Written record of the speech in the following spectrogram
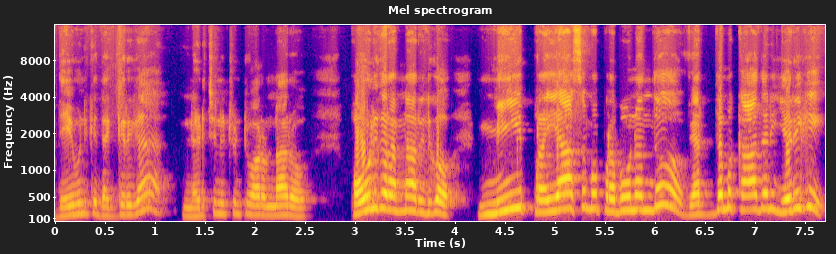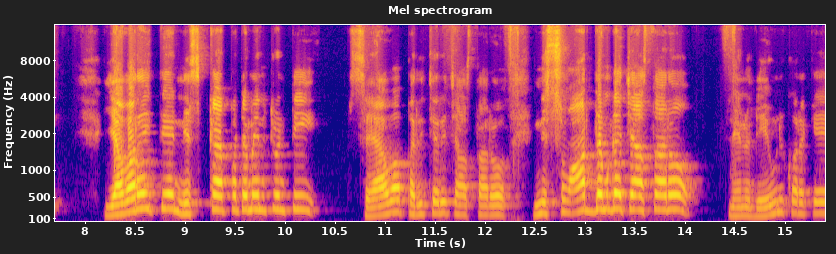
దేవునికి దగ్గరగా నడిచినటువంటి వారు ఉన్నారు. పౌలు గారు అన్నారు ఇదిగో మీ ప్రయాసము ప్రభువునందు వ్యర్థము కాదని ఎరిగి ఎవరైతే నిష్కపటమైనటువంటి సేవ పరిచర్య చేస్తారో నిస్వార్థంగా చేస్తారో నేను దేవుని కొరకే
